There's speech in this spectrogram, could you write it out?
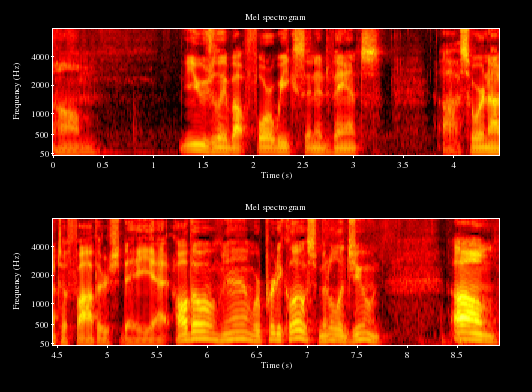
Um, usually about four weeks in advance. Uh, so we're not to Father's Day yet. Although, yeah, we're pretty close, middle of June. Um,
